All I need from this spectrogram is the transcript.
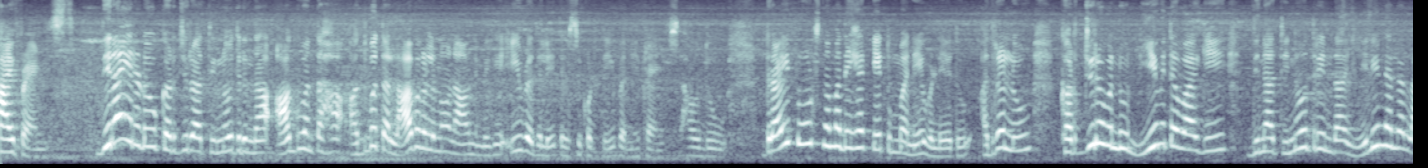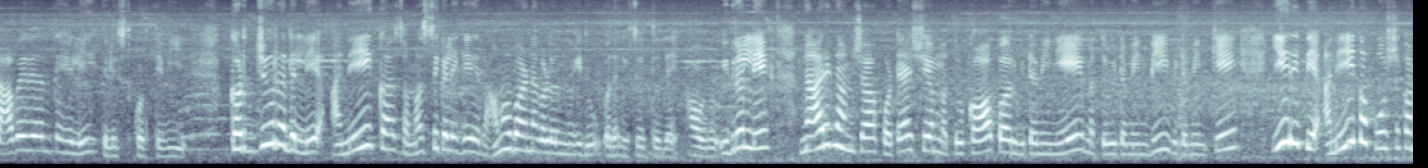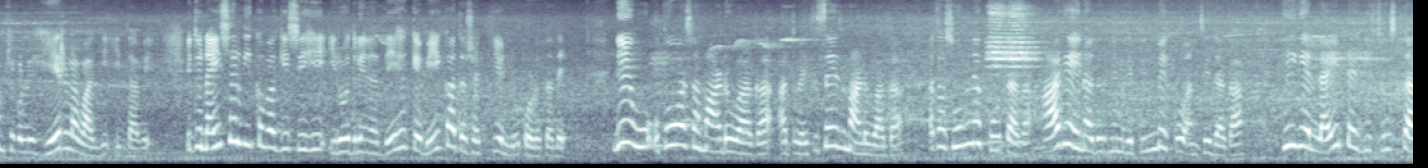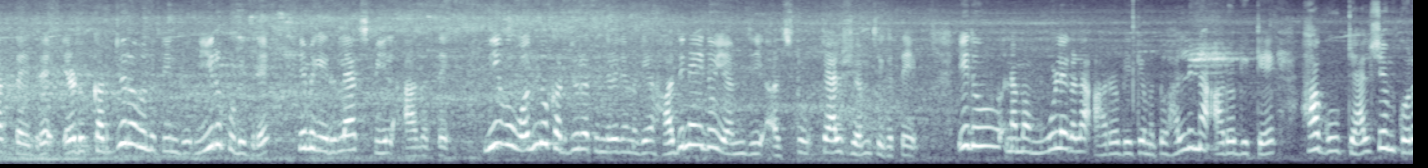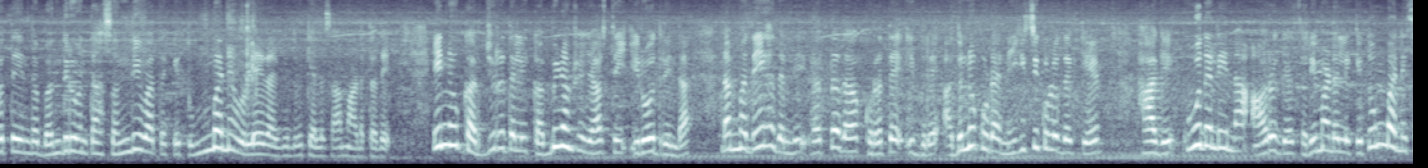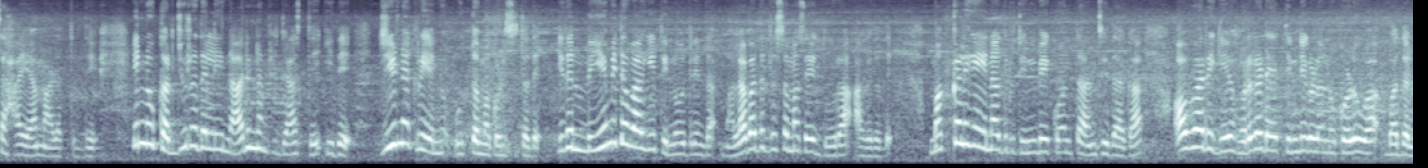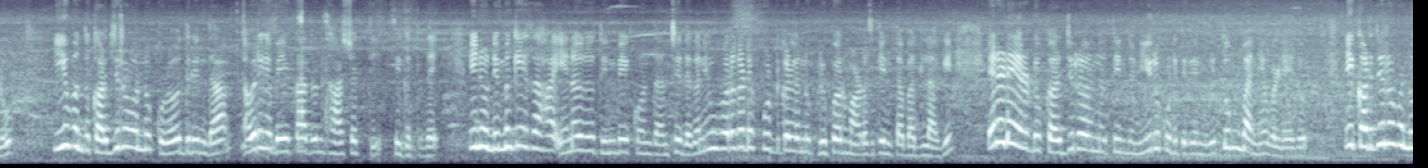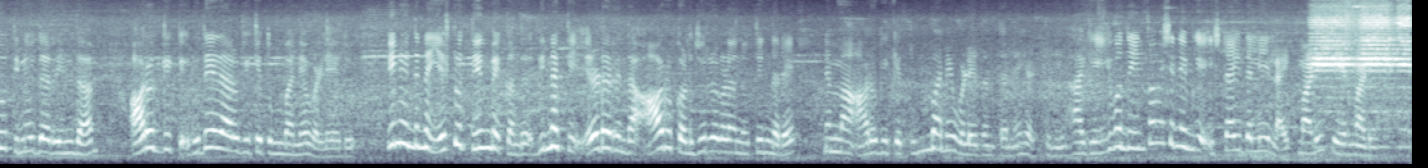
Hi friends ದಿನ ಎರಡು ಖರ್ಜೂರ ತಿನ್ನೋದ್ರಿಂದ ಆಗುವಂತಹ ಅದ್ಭುತ ಲಾಭಗಳನ್ನು ನಾವು ನಿಮಗೆ ಈ ವಿಡಿಯೋದಲ್ಲಿ ತಿಳಿಸಿಕೊಡ್ತೀವಿ. ಬನ್ನಿ ಫ್ರೆಂಡ್ಸ್ ಹೌದು. ಡ್ರೈ ಫ್ರೂಟ್ಸ್ ನಮ್ಮ ದೇಹಕ್ಕೆ ತುಂಬಾ ಒಳ್ಳೆಯದು. ಅದರಲ್ಲೂ ಖರ್ಜೂರವನ್ನು ನಿಯಮಿತವಾಗಿ ದಿನ ತಿನ್ನೋದ್ರಿಂದ ಏನೇನೆಲ್ಲ ಲಾಭ ಇದೆ ಅಂತ ಹೇಳಿ ತಿಳಿಸಿಕೊಡ್ತೀವಿ. ಖರ್ಜೂರದಲ್ಲಿ ಅನೇಕ ಸಮಸ್ಯೆಗಳಿಗೆ ರಾಮಬಾಣಗಳನ್ನು ಇದು ಒದಗಿಸುತ್ತದೆ. ಹೌದು. ಇದರಲ್ಲಿ ನಾರಿನಾಂಶ, ಪೊಟ್ಯಾಷಿಯಂ ಮತ್ತು ಕಾಪರ್ ವಿಟಮಿನ್ ಎ ಮತ್ತು ವಿಟಮಿನ್ ಬಿ ವಿಟಮಿನ್ ಕೆ ಈ ರೀತಿ ಅನೇಕ ಪೋಷಕಾಂಶಗಳು ಹೇರಳವಾಗಿ ಇದ್ದಾವೆ. ಇದು ನೈಸರ್ಗಿಕವಾಗಿ ಸಿಹಿ ಇರೋದರಿಂದ ದೇಹಕ್ಕೆ ಬೇಕಾದ ಶಕ್ತಿಯನ್ನು ಕೊಡುತ್ತದೆ. ನೀವು ಉಪವಾಸ ಮಾಡುವಾಗ ಅಥವಾ ಎಕ್ಸಸೈಸ್ ಮಾಡುವಾಗ ಅಥವಾ ಸುಮ್ಮನೆ ಕೂತಾಗ ಹಾಗೆ ಏನಾದರೂ ನಿಮಗೆ ತಿನ್ನಬೇಕು ಅನಿಸಿದಾಗ ಹೀಗೆ ಲೈಟಾಗಿ ಸುಸ್ತಾಗ್ತಾ ಇದ್ದರೆ ಎರಡು ಖರ್ಜೂರವನ್ನು ತಿಂದು ನೀರು ಕುಡಿದರೆ ನಿಮಗೆ ರಿಲ್ಯಾಕ್ಸ್ ಫೀಲ್ ಆಗುತ್ತೆ. ನೀವು ಒಂದು ಖರ್ಜೂರ ತಿಂದರೆ ನಿಮಗೆ ಹದಿನೈದು ಎಂ ಜಿ ಅಷ್ಟು ಕ್ಯಾಲ್ಶಿಯಂ ಸಿಗುತ್ತೆ. ಇದು ನಮ್ಮ ಮೂಳೆಗಳ ಆರೋಗ್ಯಕ್ಕೆ ಮತ್ತು ಹಲ್ಲಿನ ಆರೋಗ್ಯಕ್ಕೆ ಹಾಗೂ ಕ್ಯಾಲ್ಸಿಯಂ ಕೊರತೆಯಿಂದ ಬಂದಿರುವಂತಹ ಸಂಧಿವಾತಕ್ಕೆ ತುಂಬಾ ಒಳ್ಳೆಯದಾಗಿದ್ದು ಕೆಲಸ ಮಾಡುತ್ತದೆ. ಇನ್ನು ಖರ್ಜೂರದಲ್ಲಿ ಕಬ್ಬಿಣಾಂಶ ಜಾಸ್ತಿ ಇರೋದ್ರಿಂದ ನಮ್ಮ ದೇಹದಲ್ಲಿ ರಕ್ತದ ಕೊರತೆ ಇದ್ದರೆ ಅದನ್ನು ಕೂಡ ನೀಗಿಸಿಕೊಳ್ಳೋದಕ್ಕೆ ಹಾಗೆ ಕೂದಲಿನ ಆರೋಗ್ಯ ಸರಿ ಮಾಡಲಿಕ್ಕೆ ತುಂಬಾ ಸಹಾಯ ಮಾಡುತ್ತದೆ. ಇನ್ನು ಖರ್ಜೂರದಲ್ಲಿ ನಾರಿನಂಶ ಜಾಸ್ತಿ ಇದೆ. ಜೀರ್ಣಕ್ರಿಯೆಯನ್ನು ಉತ್ತಮಗೊಳಿಸುತ್ತದೆ. ಇದನ್ನು ನಿಯಮಿತವಾಗಿ ತಿನ್ನೋದ್ರಿಂದ ಮಲಬದ್ಧದ ಸಮಸ್ಯೆ ದೂರ ಆಗುತ್ತದೆ. ಮಕ್ಕಳಿಗೆ ಏನಾದರೂ ತಿನ್ನಬೇಕು ಅಂತ ಅನಿಸಿದಾಗ ಅವರಿಗೆ ಹೊರಗಡೆ ತಿಂಡಿಗಳನ್ನು ಕೊಡುವ ಬದಲು ಈ ಒಂದು ಖರ್ಜೂರವನ್ನು ಕೊಡೋದ್ರಿಂದ ಅವರಿಗೆ ಬೇಕಾದಂತಹ ಶಕ್ತಿ ಸಿಗುತ್ತದೆ. ಇನ್ನು ನಿಮಗೆ ಸಹ ಏನಾದರೂ ತಿನ್ನಬೇಕು ಅಂತ ಅನಿಸಿದಾಗ ನೀವು ಹೊರಗಡೆ ಫುಡ್ಗಳನ್ನು ಪ್ರಿಫರ್ ಮಾಡೋದಕ್ಕಿಂತ ಬದಲಾಗಿ ಎರಡೇ ಎರಡು ಖರ್ಜೂರವನ್ನು ತಿಂದು ನೀರು ಕುಡಿದರೆ ನಿಮಗೆ ತುಂಬಾ ಒಳ್ಳೆಯದು. ಈ ಖರ್ಜೂರವನ್ನು ತಿನ್ನುವುದರಿಂದ ಆರೋಗ್ಯಕ್ಕೆ, ಹೃದಯದ ಆರೋಗ್ಯಕ್ಕೆ ತುಂಬಾ ಒಳ್ಳೆಯದು. ಇನ್ನು ಇದನ್ನು ಎಷ್ಟು ತಿನ್ನಬೇಕಂದ್ರೆ ದಿನಕ್ಕೆ ಎರಡರಿಂದ ಆರು ಖರ್ಜೂರಗಳನ್ನು ತಿಂದರೆ ನಮ್ಮ ಆರೋಗ್ಯಕ್ಕೆ ತುಂಬಾ ಒಳ್ಳೆಯದಂತಲೇ ಹೇಳ್ತೀನಿ. ಹಾಗೆ ಈ ಒಂದು ಇನ್ಫಾರ್ಮೇಷನ್ ನಿಮಗೆ ಇಷ್ಟ ಇದ್ದಲ್ಲಿ ಲೈಕ್ ಮಾಡಿ ಶೇರ್ ಮಾಡಿ.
